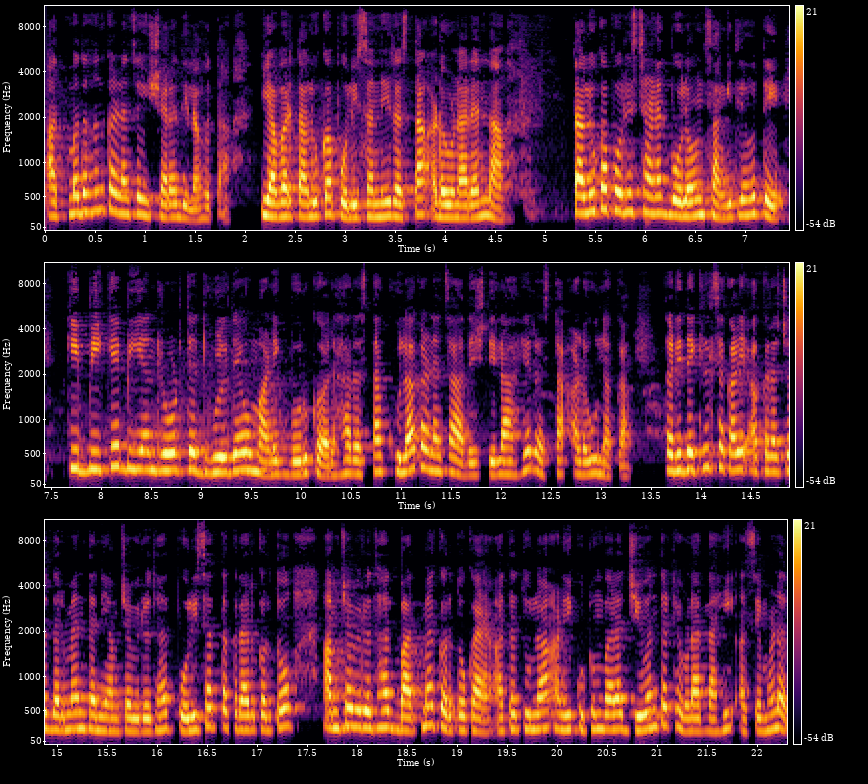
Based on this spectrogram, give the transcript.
आत्मदहन करण्याचा इशारा दिला होता. यावर तालुका पोलिसांनी रस्ता अडवणाऱ्यांना तालुका पोलीस ठाण्यात बोलावून सांगितले होते की बी के बी एन रोड ते धुळदेव माणिक बोरकर हा रस्ता खुला करण्याचा आदेश दिला आहे. रस्ता अडवू नका. तरी देखील सकाळी अकराच्या दरम्यान त्यांनी आमच्या विरोधात पोलिसात तक्रार करतो. आमच्या विरोधात बातम्या करतो काय? आता तुला आणि कुटुंबाला जिवंत ठेवणार नाही असे म्हणत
